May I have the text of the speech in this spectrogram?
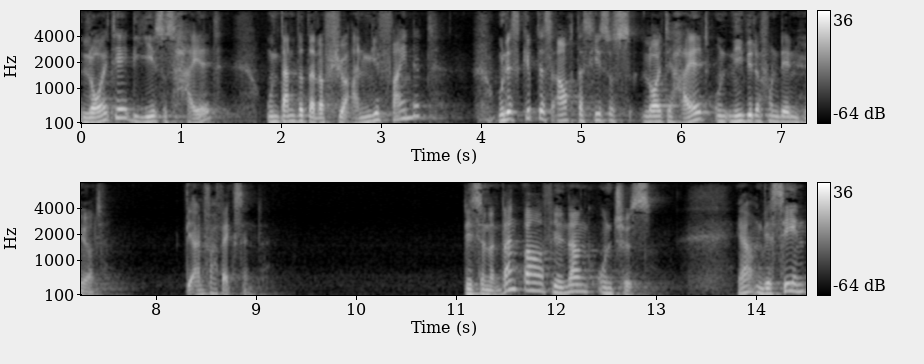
Leute, die Jesus heilt und dann wird er dafür angefeindet. Und es gibt es auch, dass Jesus Leute heilt und nie wieder von denen hört, die einfach weg sind. Die sind dann dankbar, vielen Dank und tschüss. Ja, und wir sehen,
